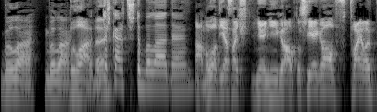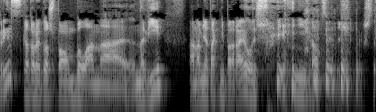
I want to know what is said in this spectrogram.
Была, была. Была, вот да? Мне тоже кажется, что была, да. А, ну вот я, значит, в нее не играл, потому что я играл в Twilight Princess, которая тоже, по-моему, была на, на Wii. Она мне так не понравилась, что я не играл в следующую, так что...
